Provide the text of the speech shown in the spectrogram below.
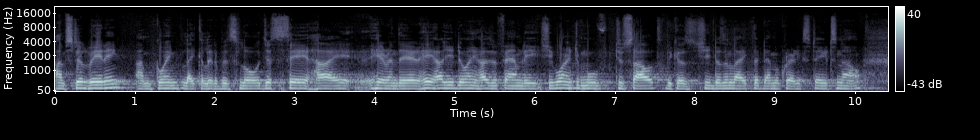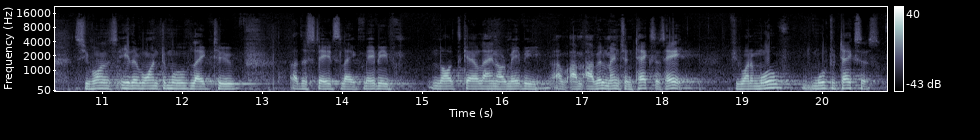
I'm still waiting. I'm going like a little bit slow. Just say hi here and there. Hey, how you doing? How's your family? She wanted to move to south because she doesn't like the democratic states now. She wants either want to move like to other states like maybe North Carolina or maybe I, I will mention Texas. Hey, if you want to move, move to Texas.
